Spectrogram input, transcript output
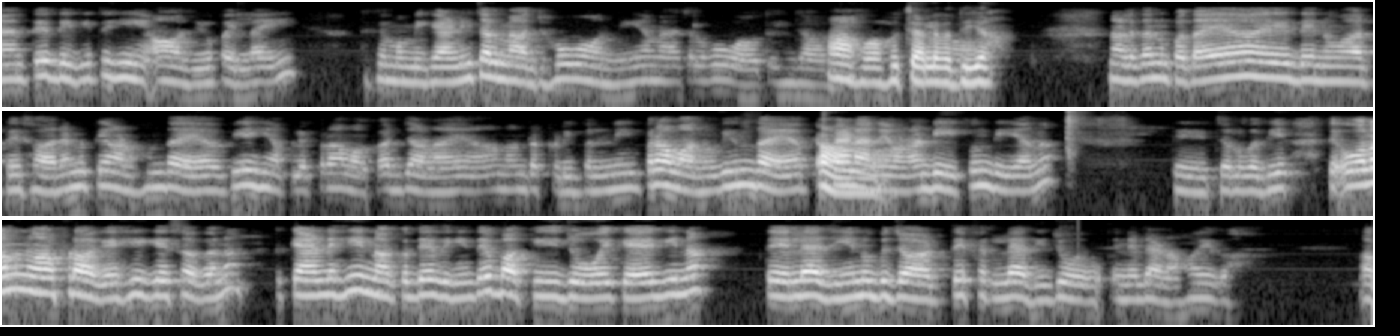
ਆ ਤੇ ਦੀਦੀ ਤੁਸੀਂ ਆ ਜਿਓ ਪਹਿਲਾਂ ਹੀ। ਤੇ ਫਿਰ ਮੰਮੀ ਕਹਿਣ ਡਈ ਚੱਲ ਮੈਂ ਅੱਜ ਹੋ ਆਉਣੀ ਆ। ਮੈਂ ਚੱਲ ਹੋ ਆਓ ਤੁਸੀਂ ਜਾ ਕੇ। ਆਹੋ ਆਹੋ ਚੱਲ ਵਧੀਆ। ਨਾਲੇ ਤੁਹਾਨੂੰ ਪਤਾ ਆ ਇਹ ਦਿਨ ਵਾਰ ਤੇ ਸਾਰਿਆਂ ਨੂੰ ਧਿਆਨ ਹੁੰਦਾ ਆ ਵੀ ਅਸੀਂ ਆਪਣੇ ਭਰਾਵਾਂ ਘਰ ਜਾਣਾ ਆ ਉਹਨਾਂ ਨੂੰ ਰੱਖੜੀ ਬੰਨਣੀ ਭਰਾਵਾਂ ਨੂੰ ਵੀ ਹੁੰਦਾ ਆ ਭੈਣਾਂ ਨੇ ਆਉਣਾ ਢੀਕ ਹੁੰਦੀ ਆ ਨਾ। ਤੇ ਚਲੋ ਵਧੀਆ। ਤੇ ਉਹ ਨਾ ਮੈਨੂੰ ਆ ਫੜਾ ਗਏ ਸੀਗੇ ਸਗਨ। ਤੇ ਕਹਿਣ ਨਹੀਂ ਇੰਨਾ ਕੁ ਦੇ ਦੇਈਂ ਤੇ ਬਾਕੀ ਜੋ ਇਹ ਕਹੇਗੀ ਨਾ ਤੇ ਲੈ ਜੀ ਇਹਨੂੰ ਬਾਜ਼ਾਰ ਤੇ ਫਿਰ ਲੈ ਦੀ ਜੋ ਇਹਨੇ ਲੈਣਾ ਹੋਏਗਾ। ਆ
